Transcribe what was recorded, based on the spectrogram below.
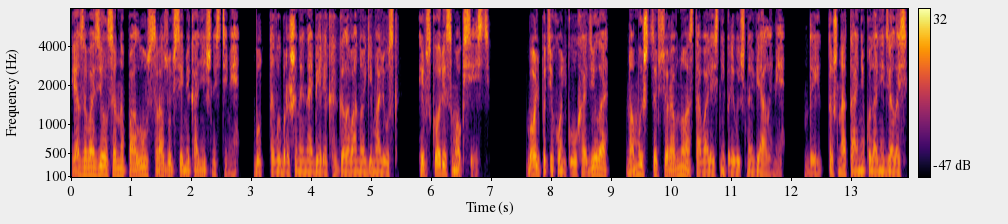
Я завозился на полу сразу всеми конечностями, будто выброшенный на берег головоногий моллюск, и вскоре смог сесть. Боль потихоньку уходила, но мышцы все равно оставались непривычно вялыми, да и тошнота никуда не делась.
